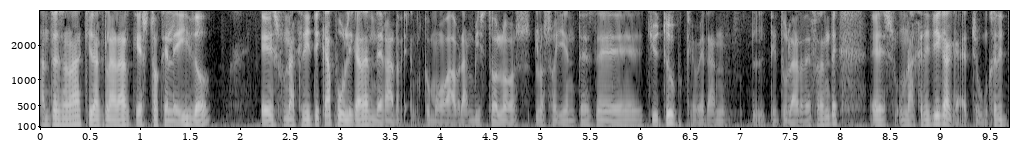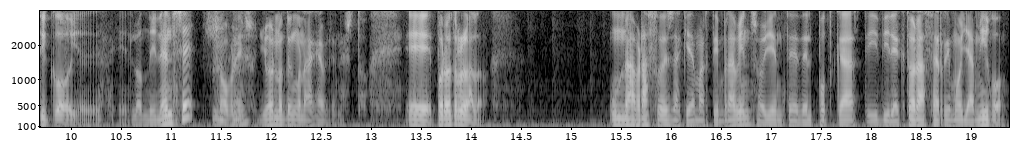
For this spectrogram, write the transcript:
Antes de nada, quiero aclarar que esto que he leído es una crítica publicada en The Guardian. Como habrán visto los, los oyentes de YouTube, que verán el titular de frente, es una crítica que ha hecho un crítico eh, londinense sobre eso. Yo no tengo nada que ver en esto. Eh, por otro lado, un abrazo desde aquí a Martin Bravins, oyente del podcast y director acérrimo y amigo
